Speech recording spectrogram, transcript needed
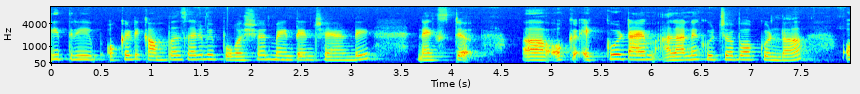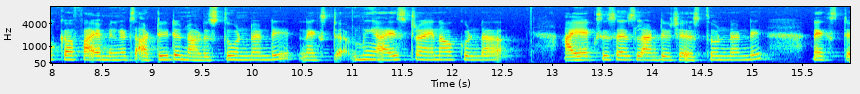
ఈ త్రీ ఒకటి కంపల్సరీ మీ పోస్చర్ మెయింటైన్ చేయండి. నెక్స్ట్ ఒక ఎక్కువ టైం అలానే కూర్చోపోకుండా ఒక ఫైవ్ మినిట్స్ అటు ఇటు నడుస్తూ ఉండండి. నెక్స్ట్ మీ ఐస్ ట్రైన్ అవ్వకుండా ఐ ఎక్సర్సైజ్ లాంటివి చేస్తూ ఉండండి. నెక్స్ట్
